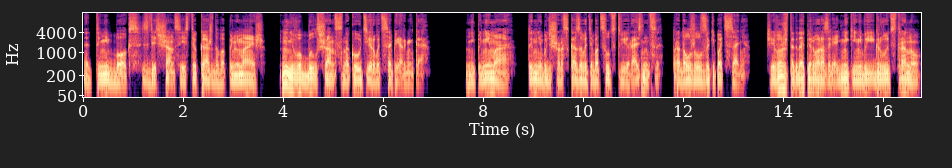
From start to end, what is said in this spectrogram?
Это не бокс, здесь шанс есть у каждого, понимаешь? У него был шанс нокаутировать соперника. Не понимаю, ты мне будешь рассказывать об отсутствии разницы?» Продолжил закипать Саня. «Чего же тогда перворазрядники не выигрывают страну,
